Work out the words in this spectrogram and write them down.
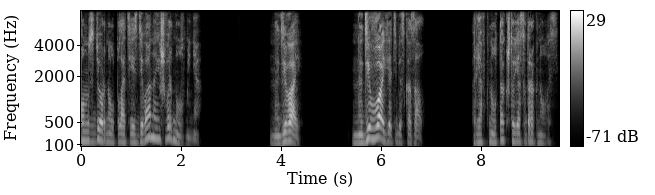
Он сдернул платье с дивана и швырнул в меня. «Надевай! Надевай, я тебе сказал!» Рявкнул так, что я содрогнулась.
